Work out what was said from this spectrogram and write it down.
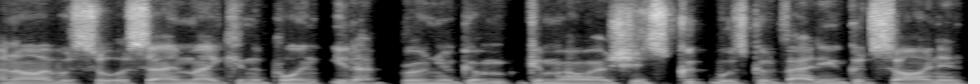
And I was sort of saying, making the point, you know, Bruno Guimaraes is good, was good value, good signing.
